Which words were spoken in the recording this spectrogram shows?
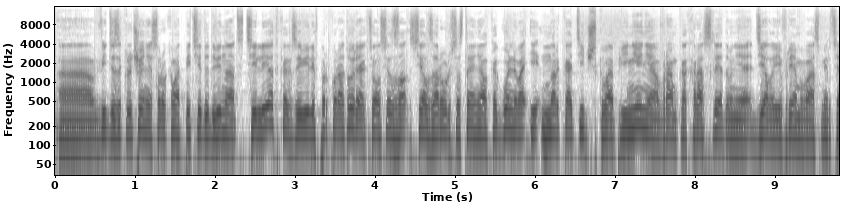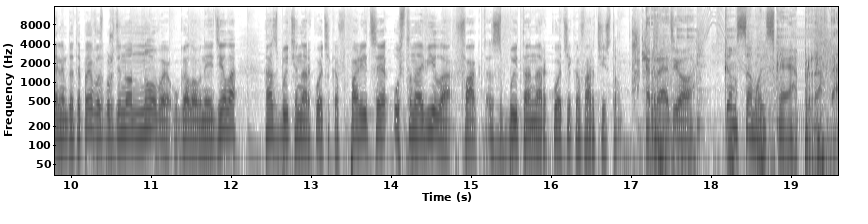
э, в виде заключения сроком от 5 до 12 лет. Как заявили в прокуратуре, актер сел за, сел за руль в состоянии алкогольного и наркотического опьянения. В рамках расследования дела Ефремова о смертельном ДТП возбуждено новое уголовное дело о сбытии наркотиков. Полиция установила факт сбыта наркотиков артисту. Радио «Комсомольская правда».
